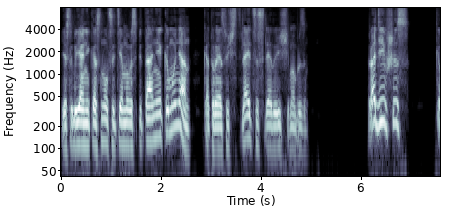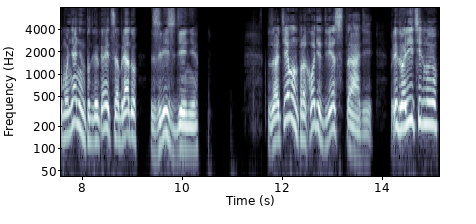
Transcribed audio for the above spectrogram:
если бы я не коснулся темы воспитания коммунян, которая осуществляется следующим образом. Родившись, коммунянин подвергается обряду звездения. Затем он проходит две стадии. Предварительную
